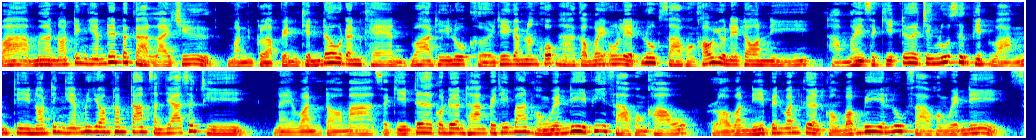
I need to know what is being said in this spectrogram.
ว่าเมื่อนอตติงแฮมได้ประกาศรายชื่อ มันกลับเป็นเคนเดลดันแคนว่าที่ลูกเขยที่กำลังคบหากับไวโอเลตลูกสาวของเขาอยู่ในตอนนี้ทำให้สกิตเตอร์จึงรู้สึกผิดหวังที่นอตติงแฮมไม่ยอมทำตามสัญญาสักทีในวันต่อมาสกีเตอร์ก็เดินทางไปที่บ้านของเวนดี้พี่สาวของเขา เพราะวันนี้เป็นวันเกิดของบ๊อบบี้ลูกสาวของเวนดี้ส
